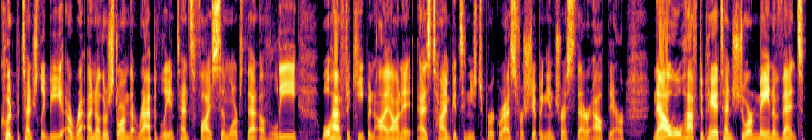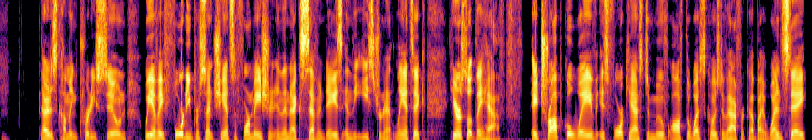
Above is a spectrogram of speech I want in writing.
Could potentially be ra- another storm that rapidly intensifies, similar to that of Lee. We'll have to keep an eye on it as time continues to progress for shipping interests that are out there. Now we'll have to pay attention to our main event that is coming pretty soon. We have a 40% chance of formation in the next seven days in the eastern Atlantic. Here's what they have A tropical wave is forecast to move off the west coast of Africa by Wednesday.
